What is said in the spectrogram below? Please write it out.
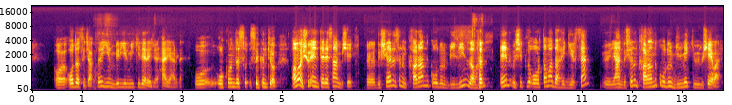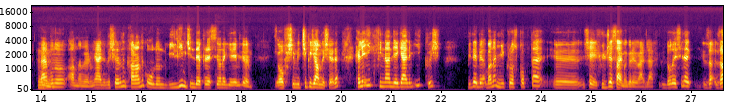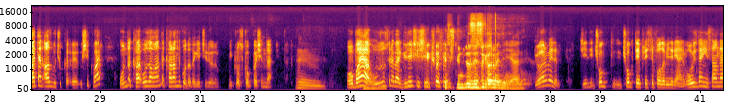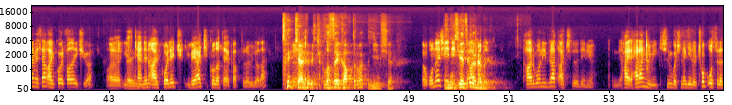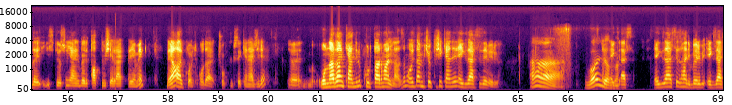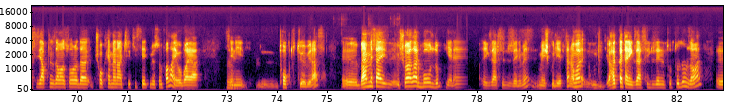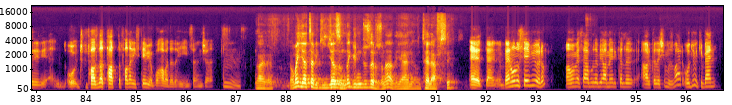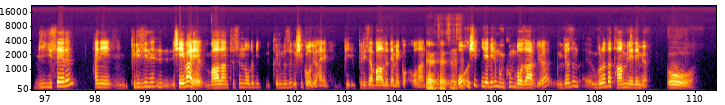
o, oda sıcaklığı 21-22 derece her yerde. O, o konuda sı- sıkıntı yok. Ama şu enteresan bir şey. E, dışarısının karanlık olduğunu bildiğin zaman en ışıklı ortama dahi girsen e, yani dışarının karanlık olduğunu bilmek gibi bir şey var. Ben Hmm. bunu anlamıyorum. Yani dışarının karanlık olduğunu bildiğim için depresyona girebiliyorum. Of şimdi çıkacağım dışarı. Hele ilk Finlandiya'ya geldim ilk kış bir de bana mikroskopta e, şey hücre sayma görevi verdiler. Dolayısıyla za- zaten az buçuk e, ışık var. Onu da o zaman da karanlık odada geçiriyordum mikroskop başında. Hmm. O bayağı uzun süre ben güneş ışığı Hiç görmemiştim. gündüz yüzü görmedin yani. Görmedim. Ciddi, çok çok depresif olabilir yani. O yüzden insanlar mesela alkol falan içiyor. Ee, kendini alkole veya çikolataya kaptırabiliyorlar. Kendini çikolataya kaptırmak da iyiymiş ya. Ee, Ona şey deniyor. Cinsiyete göre karbon- mi? karbonhidrat açlığı deniyor. Hayır, herhangi bir kişinin başına geliyor. Çok o sırada istiyorsun yani böyle tatlı bir şeyler yemek veya alkol. O da çok yüksek enerjili. Ee, onlardan kendini kurtarman lazım. O yüzden birçok kişi kendini egzersize veriyor. Aa, vay canına. Egzersiz, egzersiz hani böyle bir egzersiz yaptığın zaman sonra da çok hemen açlık hissetmiyorsun falan ya o bayağı seni ım, tok tutuyor biraz. Ee, ben mesela şu aralar bozdum yine egzersiz düzenimi meşguliyetten ama e, hakikaten egzersiz düzenini tutturduğum zaman e, o fazla tatlı falan istemiyor bu havada dahi insanın canı. Hmm. Vay be. Ama ya tabii ki yazın da gündüzler uzun abi yani o telafisi. Evet ben ben onu seviyorum. Ama mesela burada bir Amerikalı arkadaşımız var. O diyor ki ben bilgisayarın hani prizinin şey var ya bağlantısının olduğu bir kırmızı ışık oluyor. Hani prize bağlı demek olan. Evet evet. evet. O ışık bile benim uykumu bozar diyor. Yazın e, burada tahammül edemiyor. Oo.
